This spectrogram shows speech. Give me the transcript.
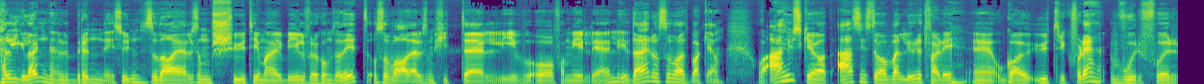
Helgeland, eller Brønnøysund, så da er jeg liksom sju timer i bil for å komme seg dit. Og så var det liksom hytteliv og familieliv der, og så var jeg tilbake igjen. Og jeg husker jo at jeg syntes det var veldig urettferdig, eh, og ga jo uttrykk for det. Hvorfor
